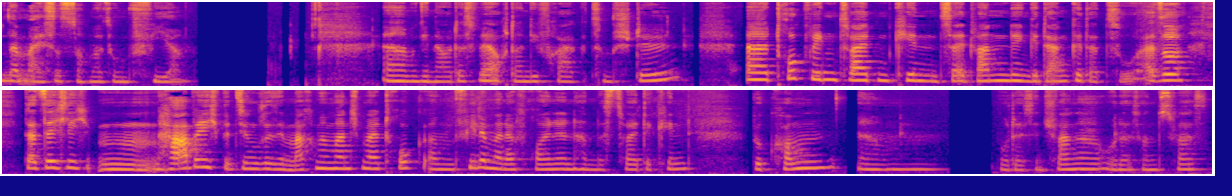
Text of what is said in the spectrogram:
dann meistens nochmal so um 4. Ähm, genau, das wäre auch dann die Frage zum Stillen. Äh, Druck wegen zweiten Kind, seit wann den Gedanke dazu? Also tatsächlich mh, mm, habe ich, beziehungsweise mache mir manchmal Druck. Ähm, viele meiner Freundinnen haben das zweite Kind bekommen ähm, oder sind schwanger oder sonst was.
